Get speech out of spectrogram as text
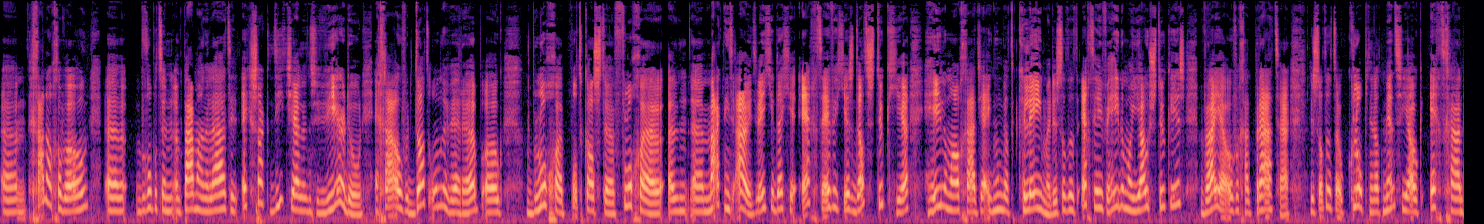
um, ga dan gewoon uh, bijvoorbeeld een, een, paar maanden later exact die challenge weer doen. En ga over dat onderwerp ook bloggen, podcasten, vloggen, uh, maakt niet uit, weet je, dat je echt eventjes dat stukje helemaal gaat, ja, ik noem dat claimen, dus dat het echt even helemaal jouw stuk is waar jij over gaat praten, dus dat het ook klopt en dat mensen jou ook echt gaan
